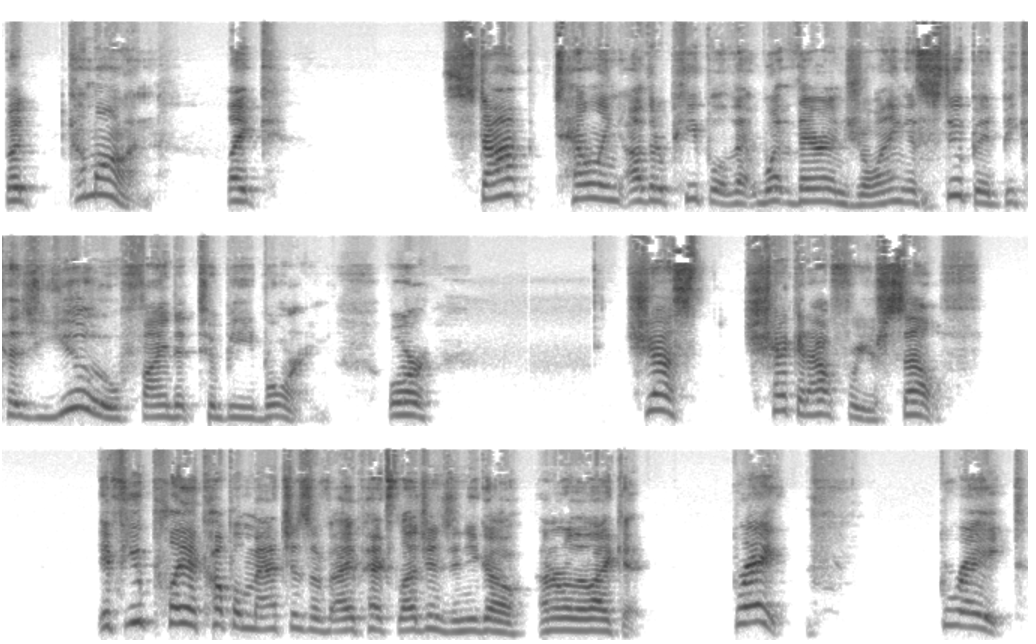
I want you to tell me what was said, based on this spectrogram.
But come on. Like stop telling other people that what they're enjoying is stupid because you find it to be boring. Or just check it out for yourself. If you play a couple matches of Apex Legends and you go, I don't really like it, great. Great.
